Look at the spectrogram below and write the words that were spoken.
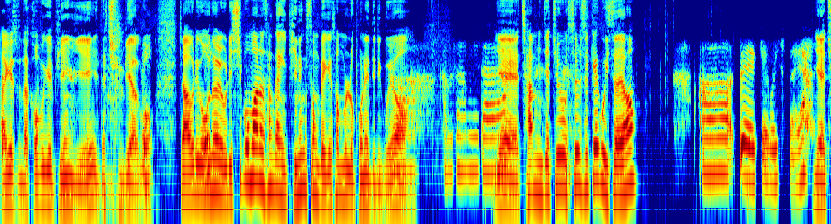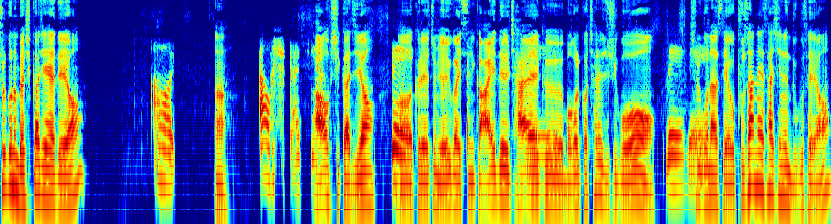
알겠습니다. 거북의 비행기 일단 준비하고. 네. 자, 그리고 오늘 우리 15만원 상당의 기능성 베개 선물로 보내드리고요. 아, 감사합니다. 예, 잠 이제 쭉 슬슬 깨고 있어요? 아, 네, 깨고 있어요. 예, 출근은 몇 시까지 해야 돼요? 아, 어, 9시까지. 9시까지요? 네. 어, 그래. 좀 여유가 있으니까 아이들 잘 네. 그 먹을 거 차려주시고 네, 네. 출근하세요. 부산에 사시는 누구세요?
